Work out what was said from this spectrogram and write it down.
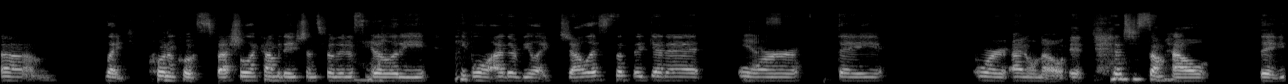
um, like quote unquote special accommodations for their disability. Yeah. People either be like jealous that they get it or yes. they or I don't know, it just somehow they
